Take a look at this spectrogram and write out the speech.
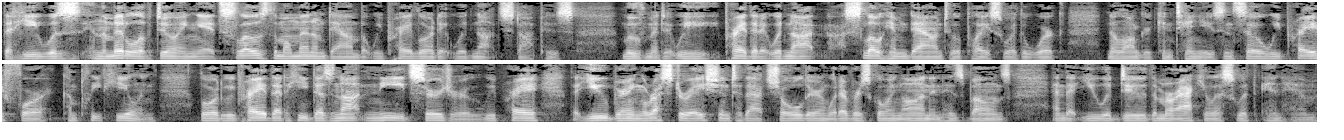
that he was in the middle of doing. It slows the momentum down, but we pray, Lord, it would not stop his movement. We pray that it would not slow him down to a place where the work no longer continues. And so we pray for complete healing. Lord, we pray that he does not need surgery. We pray that you bring restoration to that shoulder and whatever's going on in his bones, and that you would do the miraculous within him.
